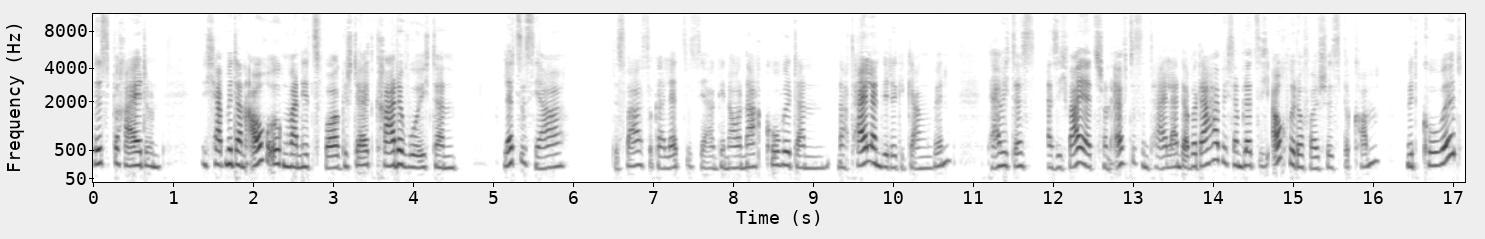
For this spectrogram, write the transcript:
hilfsbereit und ich habe mir dann auch irgendwann jetzt vorgestellt, gerade wo ich dann letztes Jahr, das war sogar letztes Jahr, genau nach Covid, dann nach Thailand wieder gegangen bin, da habe ich das, also ich war jetzt schon öfters in Thailand, aber da habe ich dann plötzlich auch wieder voll Schiss bekommen mit Covid.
